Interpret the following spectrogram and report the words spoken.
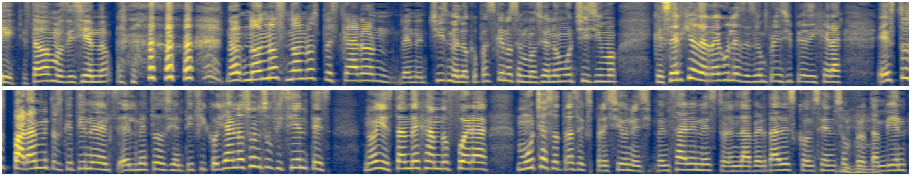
Sí, estábamos diciendo. no, no, nos, no nos pescaron en el chisme. Lo que pasa es que nos emocionó muchísimo que Sergio de Regules desde un principio dijera, estos parámetros que tiene el, método científico ya no son suficientes, ¿no? Y están dejando fuera muchas otras expresiones y pensar en esto, en la verdad es consenso, pero también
